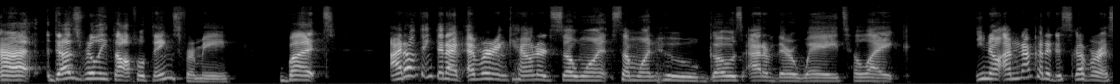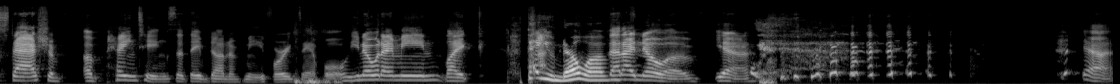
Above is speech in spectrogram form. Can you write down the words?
uh, does really thoughtful things for me. But I don't think that I've ever encountered someone someone who goes out of their way to like, you know, I'm not going to discover a stash of of paintings that they've done of me, for example. You know what I mean? Like That you know of. that I know of. Yeah. yeah,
